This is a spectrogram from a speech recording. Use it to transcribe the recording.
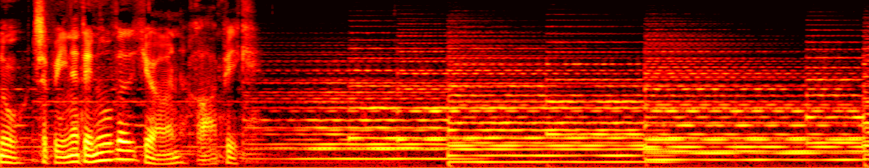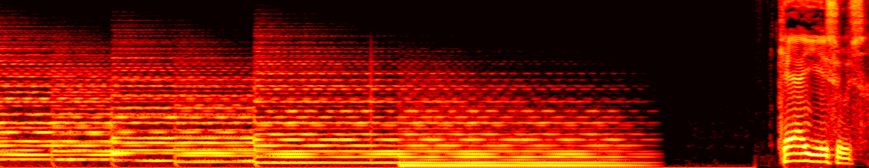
Nu tabiner den nu ved Jørgen Rabik. Kære Jesus,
